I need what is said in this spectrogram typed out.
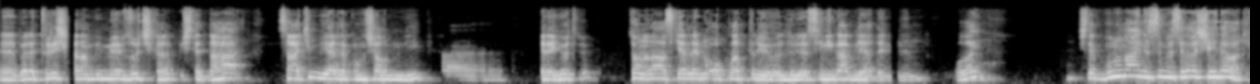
E, böyle tırışkadan bir mevzu çıkarıp işte daha sakin bir yerde konuşalım deyip yere götürüp sonra da askerlerini oklattırıyor, öldürüyor. Sinigaglia denilen olay. İşte bunun aynısı mesela şeyde var.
